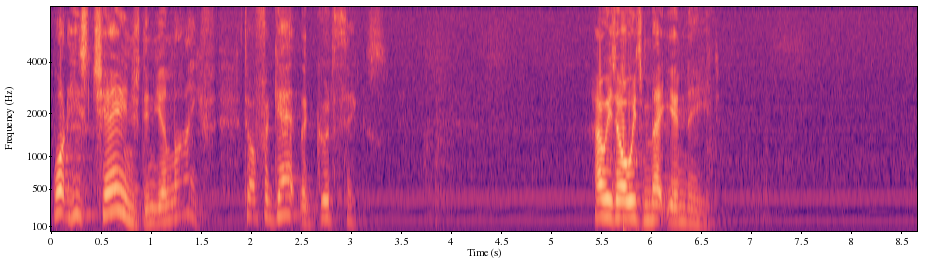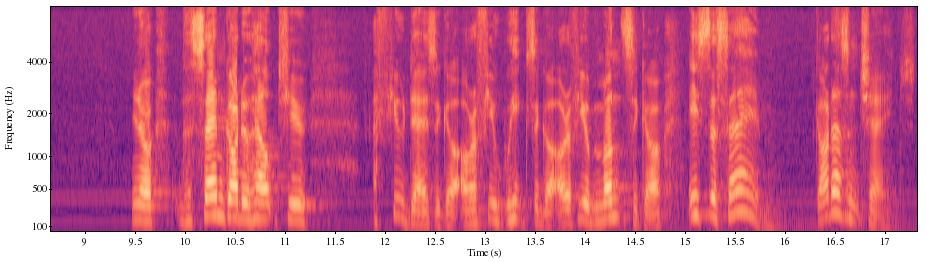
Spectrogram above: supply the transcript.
what He's changed in your life. Don't forget the good things, how He's always met your need. You know, the same God who helped you a few days ago, or a few weeks ago, or a few months ago, is the same. God hasn't changed.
